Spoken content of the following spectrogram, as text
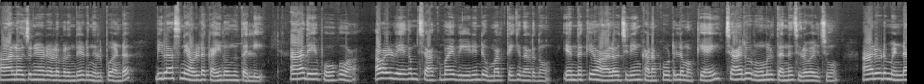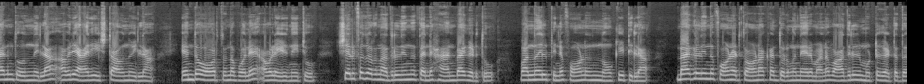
ആലോചനയോടെയുള്ള വൃന്ദയുടെ നിൽപ്പ് കണ്ട് വിലാസിനെ അവളുടെ കയ്യിലൊന്ന് തല്ലി. ആദേ പോകുക അവൾ വേഗം ചാക്കുമായി വീടിന്റെ ഉമ്മറത്തേക്ക് നടന്നു. എന്തൊക്കെയോ ആലോചനയും കണക്കൂട്ടലുമൊക്കെയായി ചാരു റൂമിൽ തന്നെ ചിലവഴിച്ചു. ആരോടും മിണ്ടാനും തോന്നുന്നില്ല. അവരെ ആരെയും ഇഷ്ടാവുന്നുമില്ല. എന്തോ ഓർത്തുന്ന പോലെ അവൾ എഴുന്നേറ്റു. ഷെൽഫ് തുറന്ന് അതിൽ നിന്ന് തന്റെ ഹാൻഡ് ബാഗ് എടുത്തു. വന്നതിൽ പിന്നെ ഫോണൊന്നും നോക്കിയിട്ടില്ല. ബാഗിൽ നിന്ന് ഫോൺ എടുത്ത് ഓണാക്കാൻ തുടങ്ങുന്ന നേരമാണ് വാതിലിൽ മുട്ട് കേട്ടത്.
